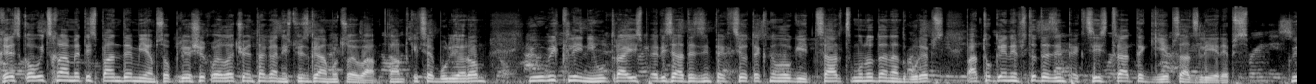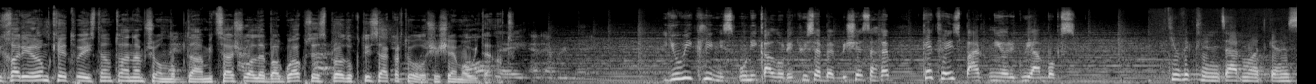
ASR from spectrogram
დღეს COVID-19-ის პანდემია მსოფლიოში ყველა ჩვენთაგანისთვის გამოწვევა. დამტკიცებულია, რომ UV Clean ულტრაისფერის ადეзинფექციო ტექნოლოგიით სარწმუნო დანადგურებს პათოგენებს და დეзинფექციის სტრატეგიებს აძლიერებს. გვიხარია, რომ Catway-სთან თანამშრომლობ და ამით საშუალება გვაქვს ეს პროდუქტი საქართველოში შემოვიტანოთ. UV Clean-ის უნიკალური თვისებების შესახებ Catway-ის პარტნიორი გვიამბობს. დიუბეკლინი წარმოადგენს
